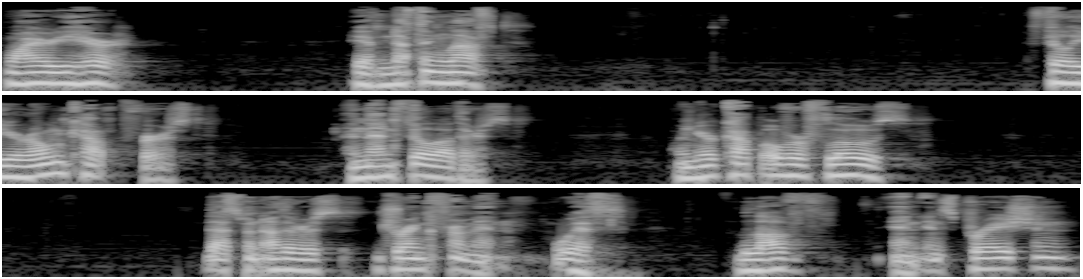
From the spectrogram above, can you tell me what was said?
Why are you here? You have nothing left. Fill your own cup first, and then fill others. When your cup overflows, that's when others drink from it with love and inspiration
